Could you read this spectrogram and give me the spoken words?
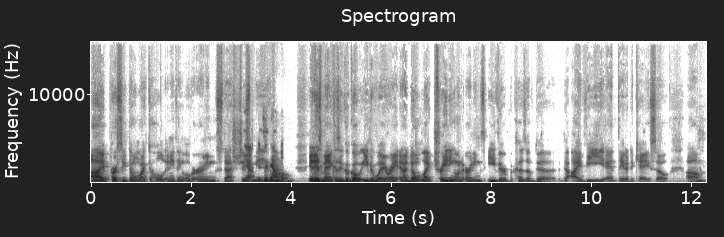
I personally don't like to hold anything over earnings. That's just yeah, me. it's a gamble. It is, man, because it could go either way, right? And I don't like trading on earnings either because of the the IV and theta decay. So, um,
